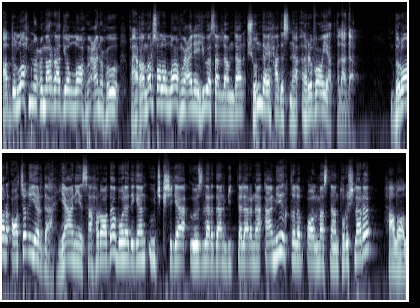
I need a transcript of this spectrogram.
Abdulloh ibn Umar radhiyallohu anhu payg'ambar sollallohu alayhi va sallamdan shunday hadisni rivoyat qiladi. Biror ochiq yerda, ya'ni sahroda bo'ladigan 3 kishiga o'zlaridan bittalarini amir qilib olmasdan turishlari halol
